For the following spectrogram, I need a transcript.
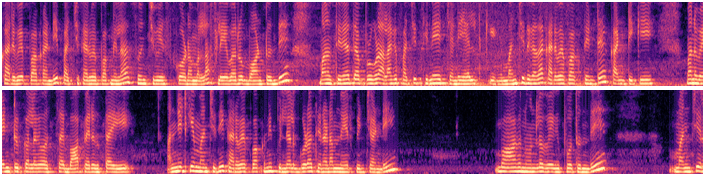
కరివేపాకు అండి పచ్చి కరివేపాకుని ఇలా సుంచి వేసుకోవడం వల్ల ఫ్లేవరు బాగుంటుంది. మనం తినేటప్పుడు కూడా అలాగే పచ్చి తినేయచ్చండి. హెల్త్కి మంచిది కదా కరివేపాకు తింటే కంటికి. మన వెంట్రుకలు వస్తాయి బాగా పెరుగుతాయి. అన్నిటికీ మంచిది. కరివేపాకుని పిల్లలకు కూడా తినడం నేర్పించండి. బాగా నూనెలో వేగిపోతుంది. మంచి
